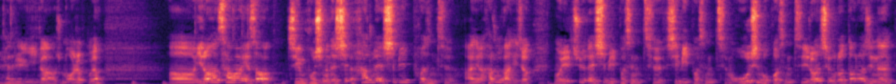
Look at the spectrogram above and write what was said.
해드리기가 좀 어렵고요. 어, 이런 상황에서 지금 보시면은 시, 하루에 12% 아니 하루가 아니죠. 뭐 일주일에 12% 12%뭐 55% 이런 식으로 떨어지는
